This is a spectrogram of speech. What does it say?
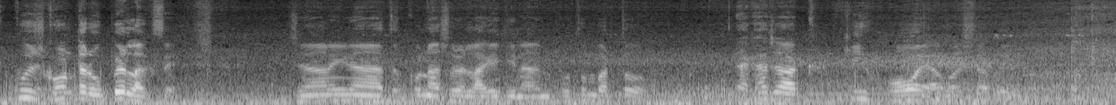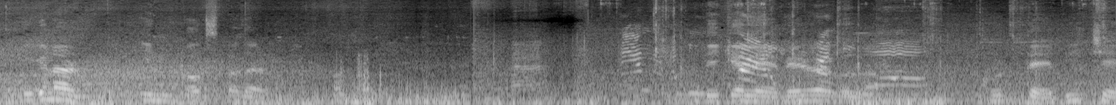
একুশ ঘণ্টার উপরে লাগছে। জানি না এতক্ষণ আসলে লাগে কি না আমি প্রথমবার তো। দেখা যাক কি হয় আমার সাথে। Beginner in Cox's Bazar. বিকেলে বের হয়ে বললাম, ঘুরতে বিচে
